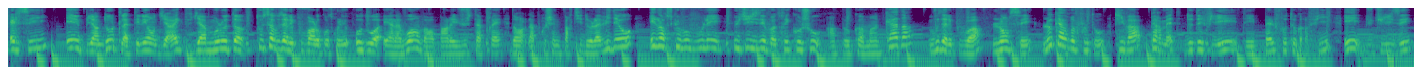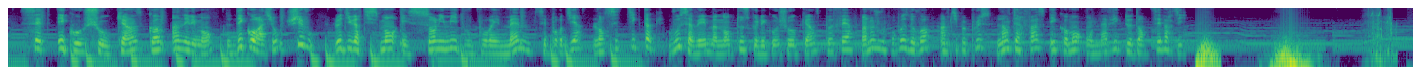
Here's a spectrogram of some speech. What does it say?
Et bien d'autres, la télé en direct via Molotov. Tout ça, vous allez pouvoir le contrôler au doigt et à la voix. On va en parler juste après dans la prochaine partie de la vidéo. Et lorsque vous voulez utiliser votre Echo Show un peu comme un cadre, vous allez pouvoir lancer le cadre photo qui va permettre de défiler des belles photographies et d'utiliser cet Echo Show 15 comme un élément de décoration chez vous. Le divertissement est sans limite, vous pourrez même, c'est pour dire, lancer TikTok. Vous savez maintenant tout ce que l'Echo Show 15 peut faire. Maintenant je vous propose de voir un petit peu plus l'interface et comment on navigue dedans. C'est parti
